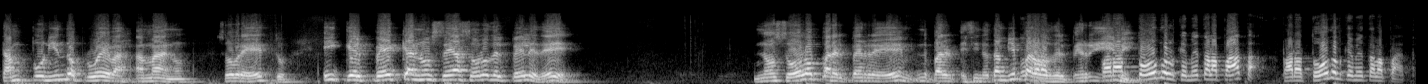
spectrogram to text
están poniendo pruebas a mano sobre esto. Y que el PECA no sea solo del PLD. No solo para el PRM, sino también para, los del PRM. Para todo el que meta la pata. Para todo el que meta la pata.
